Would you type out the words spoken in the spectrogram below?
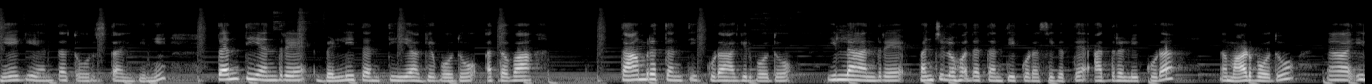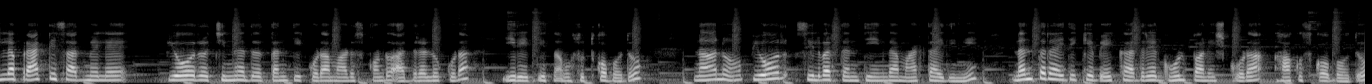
ಹೇಗೆ ಅಂತ ತೋರಿಸ್ತಾ ಇದ್ದೀನಿ. ತಂತಿ ಅಂದರೆ ಬೆಳ್ಳಿ ತಂತಿ ಆಗಿರ್ಬೋದು ಅಥವಾ ತಾಮ್ರ ತಂತಿ ಕೂಡ ಆಗಿರ್ಬೋದು, ಇಲ್ಲ ಅಂದರೆ ಪಂಚಲೋಹದ ತಂತಿ ಕೂಡ ಸಿಗುತ್ತೆ, ಅದರಲ್ಲಿ ಕೂಡ ಮಾಡ್ಬೋದು. ಇಲ್ಲ ಪ್ರಾಕ್ಟೀಸ್ ಆದಮೇಲೆ ಪ್ಯೂರ್ ಚಿನ್ನದ ತಂತಿ ಕೂಡ ಮಾಡಿಸ್ಕೊಂಡು ಅದರಲ್ಲೂ ಕೂಡ ಈ ರೀತಿ ನಾವು ಸುತ್ಕೋಬೋದು. ನಾನು ಪ್ಯೂರ್ ಸಿಲ್ವರ್ ತಂತಿಯಿಂದ ಮಾಡ್ತಾ ಇದ್ದೀನಿ. ನಂತರ ಇದಕ್ಕೆ ಬೇಕಾದರೆ ಗೋಲ್ಡ್ ಪಾಲಿಷ್ ಕೂಡ ಹಾಕಿಸ್ಕೋಬೋದು.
